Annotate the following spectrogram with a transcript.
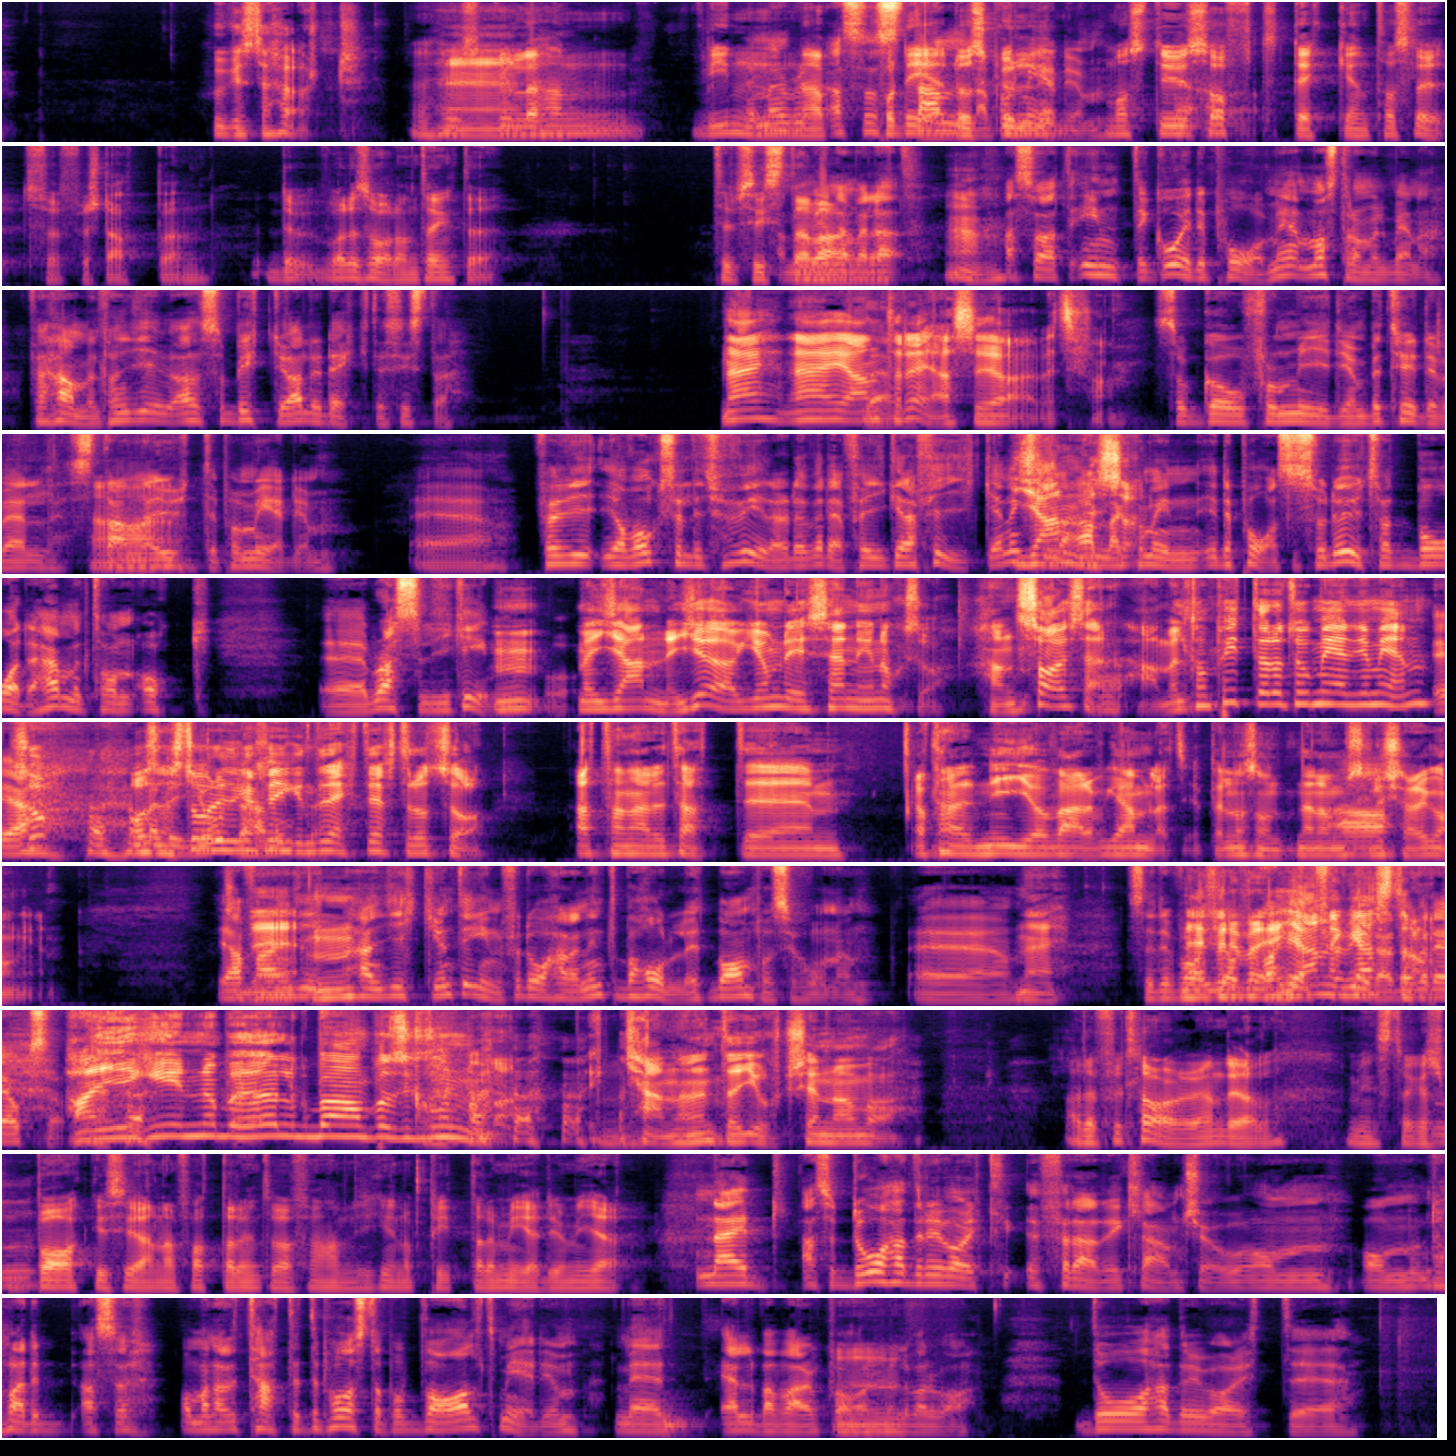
Sjukast jag hört. Hur skulle Eh. han vinna Ja, men alltså på det? Då på skulle, medium. måste ju Ja. softdäcken ta slut för Verstappen. Det, var det så de tänkte? Typ sista Ja, varvet. väl att- Ja. Alltså att inte gå i depå med, måste de väl mena. För Hamilton alltså, bytte ju aldrig däck det sista. Nej, nej, jag antar Nej. det. Alltså, jag vet fan. Så go for medium betyder väl stanna Ja. ute på medium. Eh, för vi, jag var också lite förvirrad över det. För i grafiken, liksom, när alla så- kom in i depå, så såg det ut som att både Hamilton och Russell gick in. Mm, men Janne ljög ju om det i sändningen också. Han sa ju så här, Hamilton pittade och tog medium igen. Ja, Så. men Och sen står det i han grafiken direkt efteråt så. Att han hade tagit, ehm, att han hade nio varv gamla typ, eller något sånt, när de Ja. skulle köra igång igen. Ja, det- han, gick, mm. han gick ju inte in, för då hade han inte behållit banpositionen. Eh, Nej. så det var, Nej, för det jag var var det Janne om. det också. Han gick in och behöll barnpositionen. Bara, Det kan han inte ha gjort, känner man bara. Ja, det förklarar en del. Min stackars Mm. bakishjärna fattade inte varför han gick in och pittade medium igen. Nej, alltså då hade det varit Ferrari Clown Show om, om, de hade, alltså, om man hade tagit ett depåstopp och valt medium med 11 varv kvar, Mm. eller vad det var. Då hade det varit eh,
